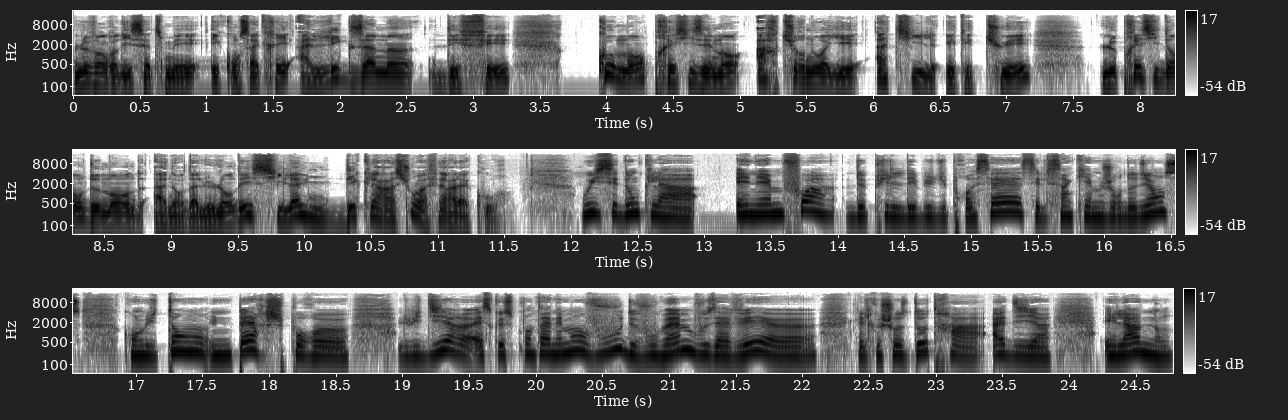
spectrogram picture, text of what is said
le vendredi 7 mai, est consacré à l'examen des faits. Comment précisément Arthur Noyer a-t-il été tué? Le président demande à Nordal Lelandais s'il a une déclaration à faire à la Cour. Oui, c'est donc la énième fois depuis le début du procès, c'est le cinquième jour d'audience, qu'on lui tend une perche pour euh, lui dire est-ce que spontanément, vous, de vous-même, vous avez euh, quelque chose d'autre à, dire? Et là, non,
